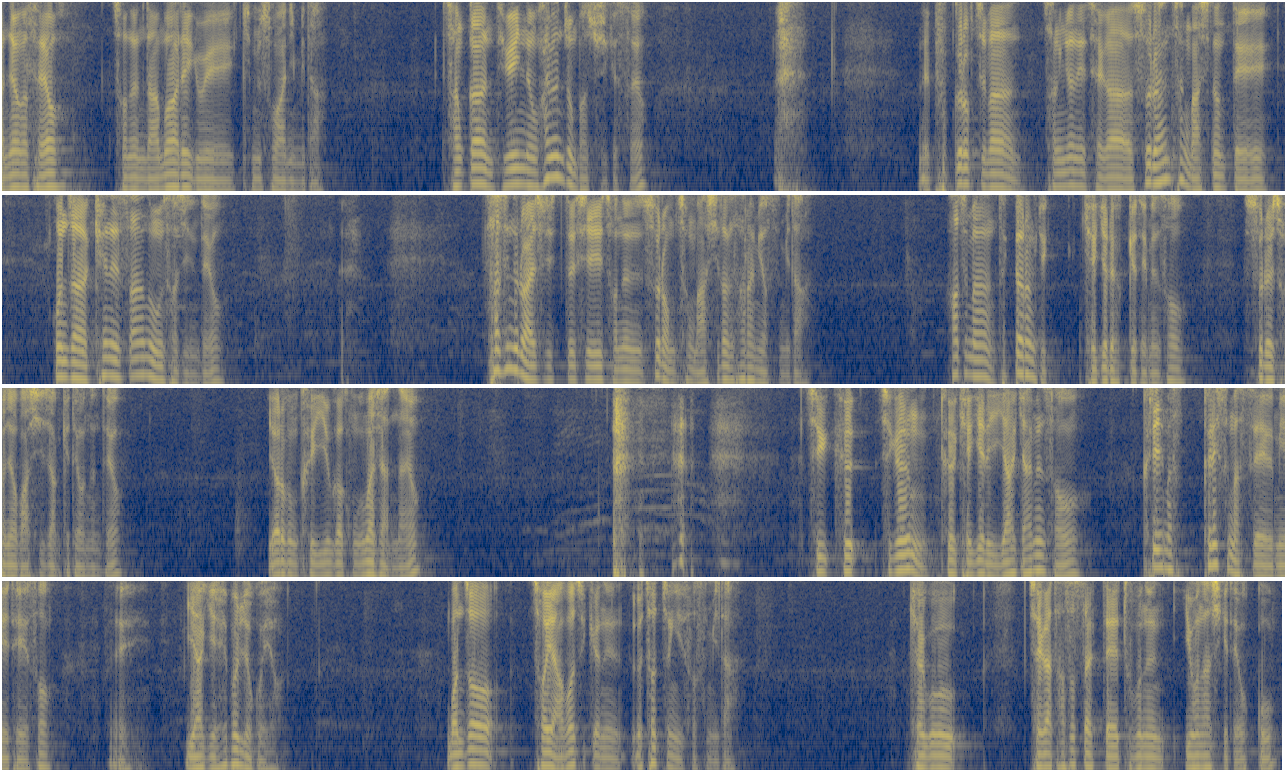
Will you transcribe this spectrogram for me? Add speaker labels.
Speaker 1: 안녕하세요. 저는 나무아래 교회 김수환입니다. 잠깐 뒤에 있는 화면 좀 봐주시겠어요? 네, 부끄럽지만 작년에 제가 술을 한창 마시던 때 혼자 캔을 쌓아놓은 사진인데요. 사진으로 알 수 있듯이 저는 술 엄청 마시던 사람이었습니다. 하지만 특별한 계, 계기를 겪게 되면서 술을 전혀 마시지 않게 되었는데요. 여러분 그 이유가 궁금하지 않나요? 지, 그, 지금 그 계기를 이야기하면서 크리스마스, 크리스마스의 의미에 대해서 네, 이야기해 보려고 해요. 먼저 저희 아버지께는 의처증이 있었습니다. 결국 제가 다섯 살 때 두 분은 이혼하시게 되었고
